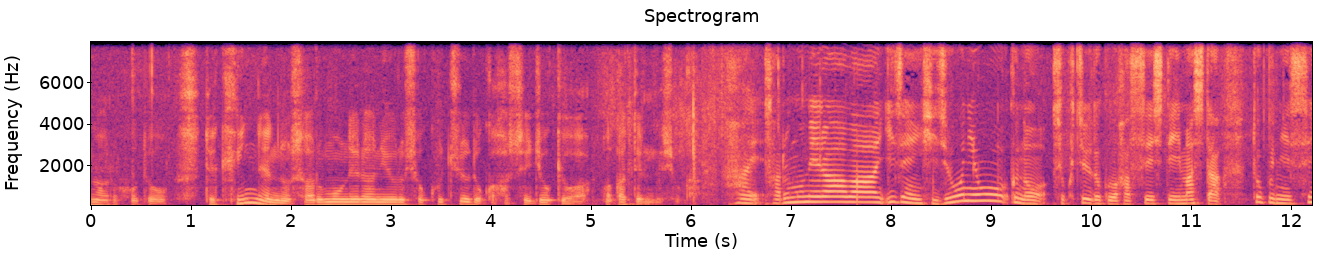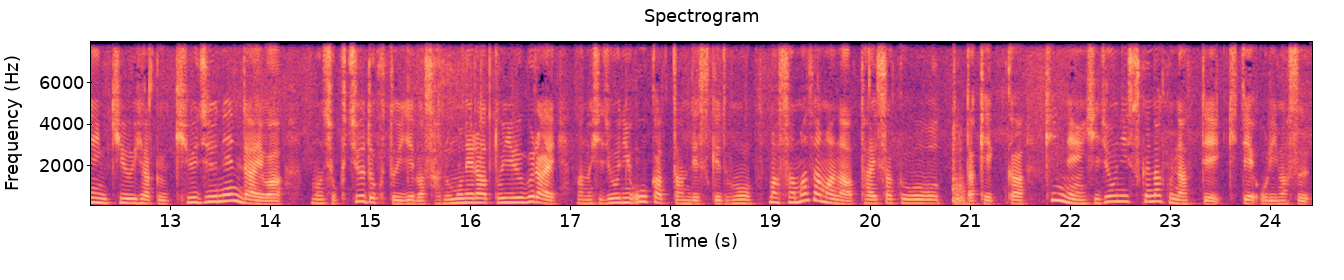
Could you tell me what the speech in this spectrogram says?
なるほど。で近年のサルモネラによる食中毒発生状況は分かってるんでしょうか？はい、サルモネラは以前非常に多くの食中毒を発生していました特に1990年代はもう食中毒といえばサルモネラというぐらいあの非常に多かったんですけどもさまざ、まな対策を取った結果近年非常に少なくなってきております。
